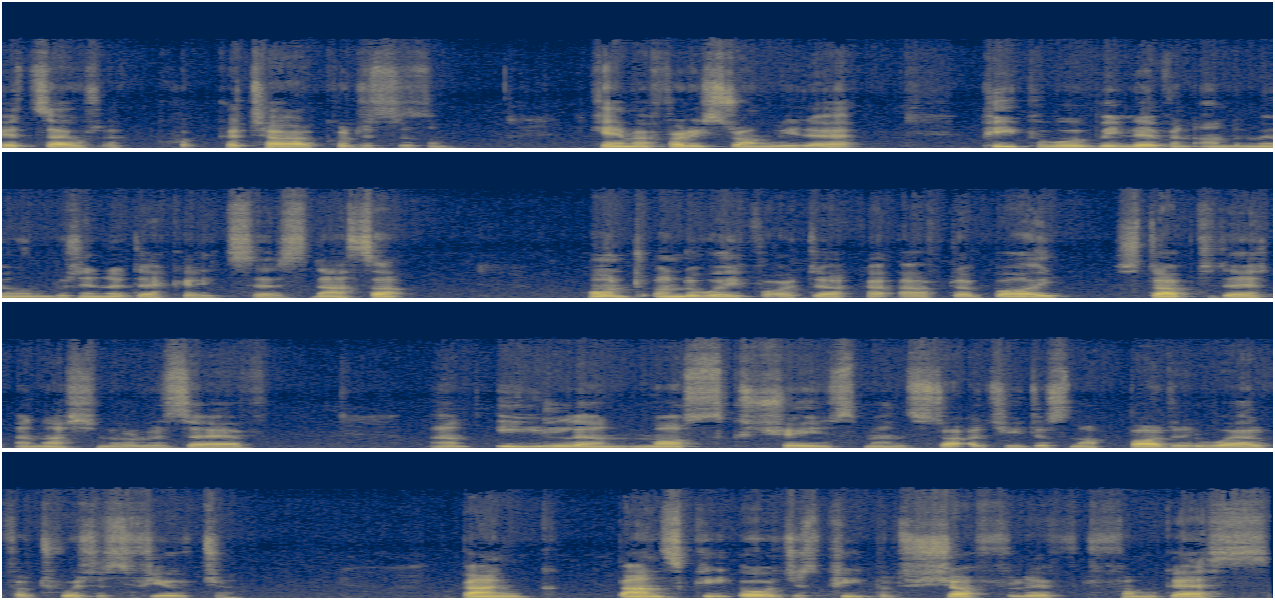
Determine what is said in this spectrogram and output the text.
hits out a Qatar criticism. He came out very strongly there. People will be living on the moon within a decade, says NASA. Hunt underway for Ardeka after a boy stabbed a national reserve. And Elon Musk's changeman strategy does not bode well for Twitter's future. Bank Banksy urges people to shoplift from guests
